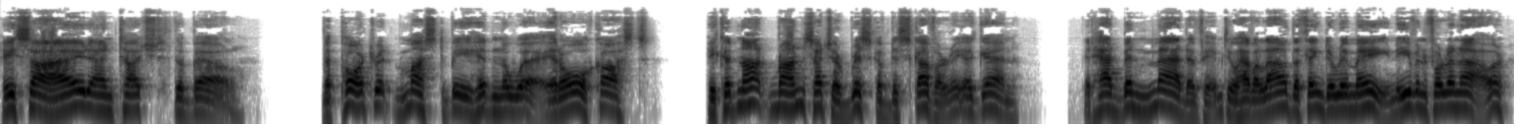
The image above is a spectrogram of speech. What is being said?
He sighed and touched the bell. The portrait must be hidden away at all costs. He could not run such a risk of discovery again. It had been mad of him to have allowed the thing to remain, even for an hour,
